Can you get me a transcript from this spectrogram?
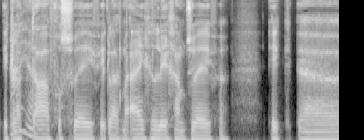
Ik Ah, laat tafels zweven. Ik laat mijn eigen lichaam zweven. Ik uh,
